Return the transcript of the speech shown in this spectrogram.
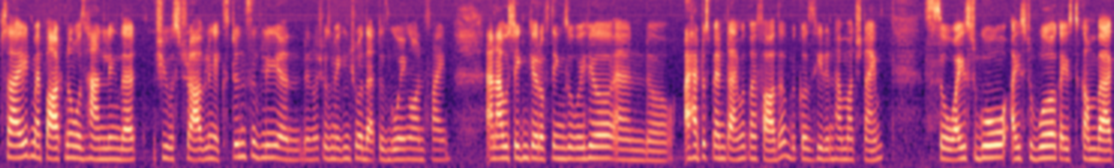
side. My partner was handling that. She was traveling extensively, and you know she was making sure that is going on fine. And I was taking care of things over here, and uh, I had to spend time with my father because he didn't have much time. So I used to go, I used to work, I used to come back,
